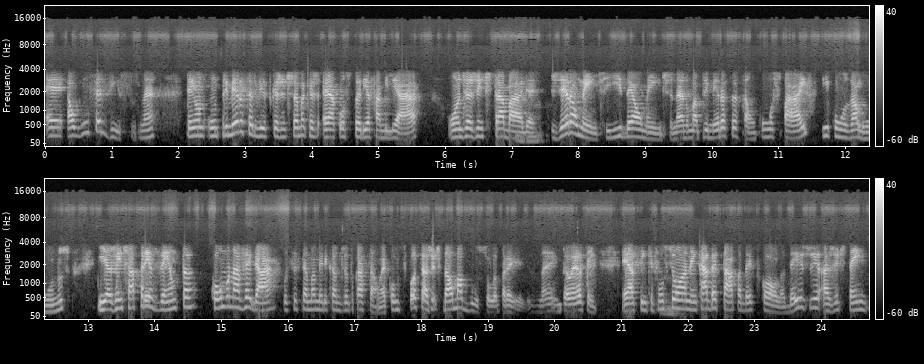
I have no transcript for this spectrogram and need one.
é, alguns serviços, né? Tem um, um primeiro serviço que a gente chama que é a consultoria familiar, onde a gente trabalha uhum. geralmente e idealmente, né, numa primeira sessão com os pais e com os alunos, e a gente apresenta como navegar o sistema americano de educação. É como se fosse a gente dar uma bússola para eles, né? Então é assim, é assim que funciona em cada etapa da escola. Desde a gente tem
